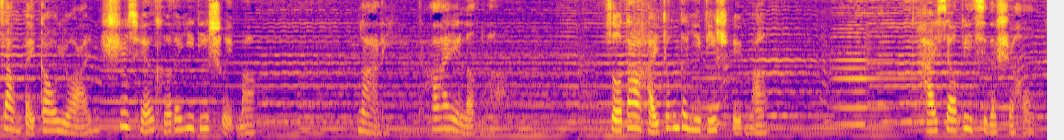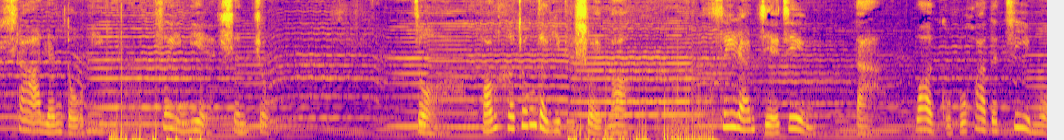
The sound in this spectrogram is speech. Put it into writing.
藏北高原狮泉河的一滴水吗？那里太冷了。做大海中的一滴水吗？海啸闭起的时候，杀人夺命，罪孽深重。做黄河中的一滴水吗？虽然洁净，但万古不化的寂寞，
